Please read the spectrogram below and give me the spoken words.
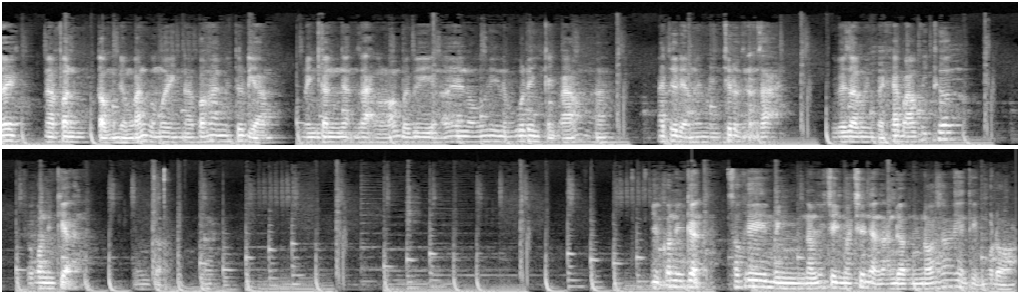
đây là phần tổng điểm bắn của mình, là có 24 điểm. Mình cần nhận dạng của nó bởi vì ở đây nó đi nó vô warning cảnh báo mà. 24 điểm này mình chưa được nhận dạng. Thì bây giờ mình phải khai báo kích thước cho con linh kiện. Những con linh kiện, sau khi mình làm chương trình mà chưa nhận dạng được, nó sẽ hiển thị màu đỏ.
